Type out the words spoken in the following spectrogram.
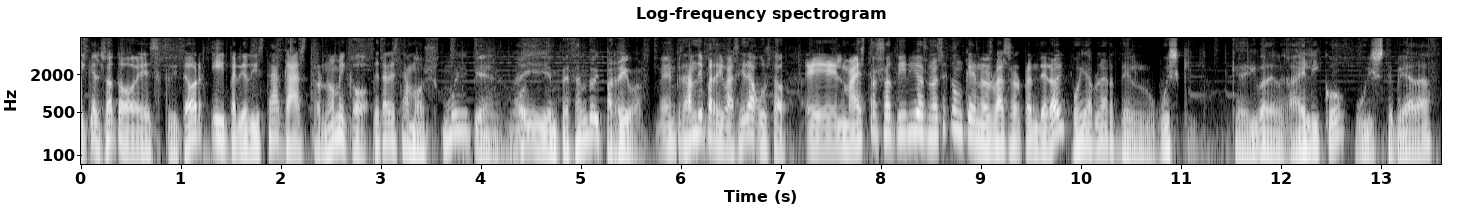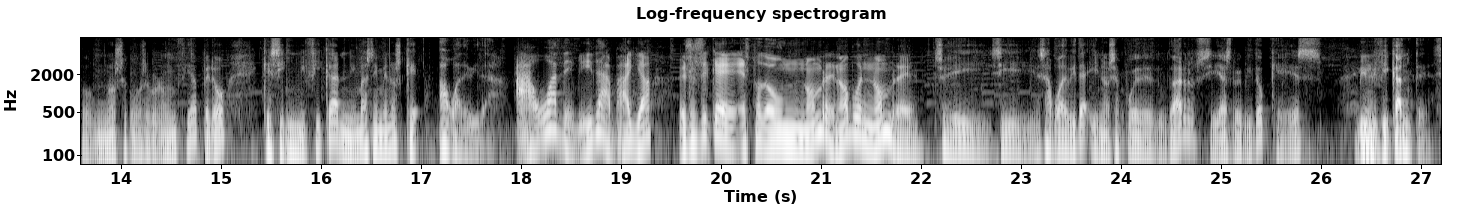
Miquel Soto, escritor y periodista gastronómico. ¿Qué tal estamos? Muy bien, ahí empezando y para arriba. Empezando y para arriba, sí da gusto. El maestro Sotirios, no sé con qué nos va a sorprender hoy. Voy a hablar del whisky que deriva del gaélico, wis de beadad, o no sé cómo se pronuncia, pero que significa ni más ni menos que agua de vida. Agua de vida, vaya. Eso sí que es todo un nombre, ¿no? Buen nombre. Sí, sí, es agua de vida y no se puede dudar si has bebido que es vivificante.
